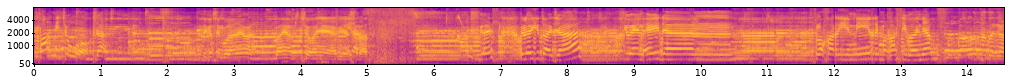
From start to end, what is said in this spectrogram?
Fahmi cowok, dah. Jadi kesimpulannya banyak cowoknya ya biar Iya. serat. Guys, udah gitu aja Q&A dan vlog hari ini. Terima kasih banyak. Bareng katanya.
